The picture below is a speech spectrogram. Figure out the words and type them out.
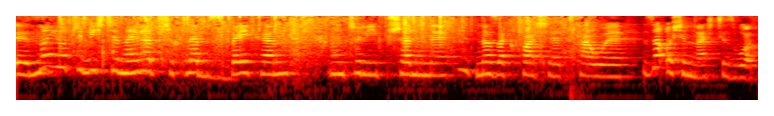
Y, No i oczywiście najlepszy chleb z bacon, mm, czyli pszenny na zakwasie cały za 18 zł.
